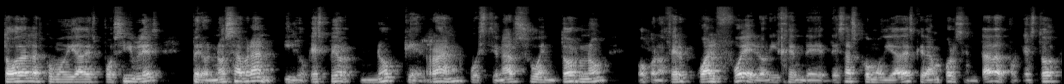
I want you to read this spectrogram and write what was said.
todas las comodidades posibles, pero no sabrán, y lo que es peor, no querrán cuestionar su entorno o conocer cuál fue el origen de, esas comodidades que dan por sentadas, porque esto,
